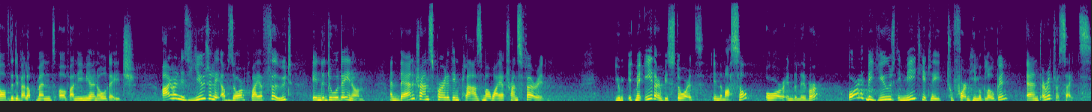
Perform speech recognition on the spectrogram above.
of the development of anemia in old age. Iron is usually absorbed by a food in the duodenum and then transported in plasma via transferrin. You, it may either be stored in the muscle or in the liver, or it may be used immediately to form hemoglobin and erythrocytes.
